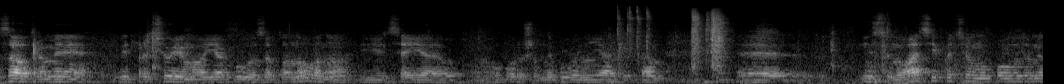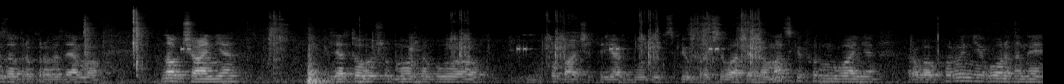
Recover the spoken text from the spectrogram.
Завтра ми відпрацюємо, як було заплановано, і це я говорю, щоб не було ніяких там е, інсинуацій по цьому поводу. Ми завтра проведемо навчання для того, щоб можна було побачити, як будуть співпрацювати громадські формування, правоохоронні органи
